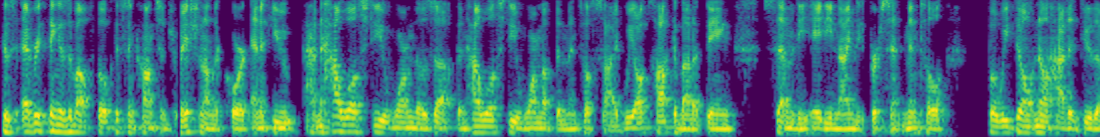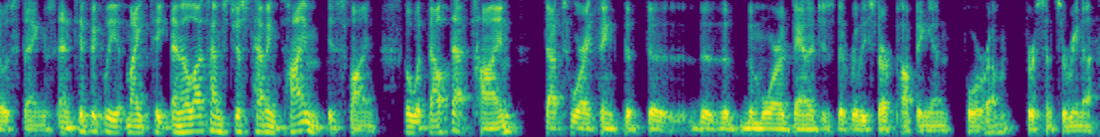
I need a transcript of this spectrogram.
because everything is about focus and concentration on the court. And if you and how else do you warm those up? And how else do you warm up the mental side? We all talk about it being 70 80 90% mental but we don't know how to do those things. And typically it might take and a lot of times just having time is fine but without that time that's where I think the, the the the the, more advantages that really start popping in for um for Sense Arena.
